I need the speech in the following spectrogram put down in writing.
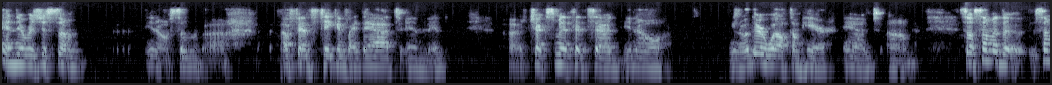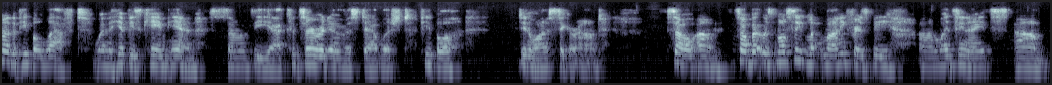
And there was just some, you know, some uh, offense taken by that. And, and uh, Chuck Smith had said, you know, you know, they're welcome here. And um, so some of the some of the people left when the hippies came in. Some of the uh, conservative established people didn't want to stick around so um so but it was mostly lonnie frisbee on wednesday nights um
